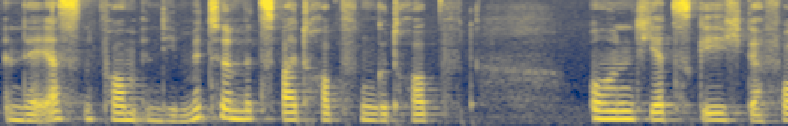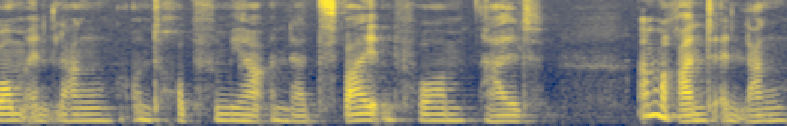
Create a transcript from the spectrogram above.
in der ersten Form in die Mitte mit zwei Tropfen getropft und jetzt gehe ich der Form entlang und tropfe mir an der zweiten Form halt am Rand entlang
